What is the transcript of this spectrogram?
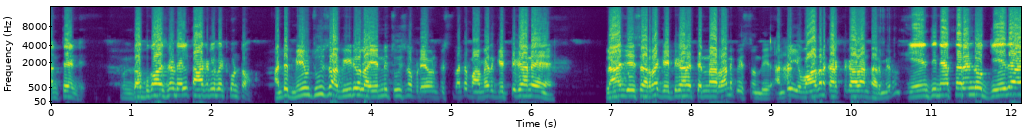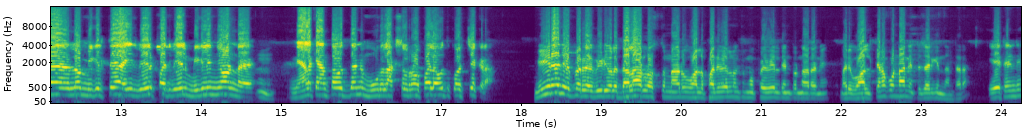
అంతే అండి. డబ్బు కావాల్సినప్పుడు వెళ్ళి తాకట్లు పెట్టుకుంటాం. అంటే మేము చూసి ఆ వీడియోలు అవన్నీ చూసినప్పుడు ఏమనిపిస్తుంది అంటే మా మీద గట్టిగానే ప్లాన్ చేశారా? గట్టిగానే తిన్నారా అనిపిస్తుంది. అంటే ఈ వాదన కరెక్ట్ కాదంటారు మీరు? ఏం తినేస్తారండి? ఒక గేదెలో మిగిలితే ఐదు వేలు పది వేలు మిగిలింది ఉండే. నెలకి ఎంత అవుతుందండి? మూడు లక్షల రూపాయలు అవుతుంది ఖర్చు ఇక్కడ. మీరే చెప్పారు కదా వీడియోలో దళారులు వస్తున్నారు వాళ్ళు పదివేల నుంచి ముప్పై వేలు తింటున్నారని. మరి వాళ్ళు తినకుండా ఇంత జరిగిందంటారా? ఏంటండి?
